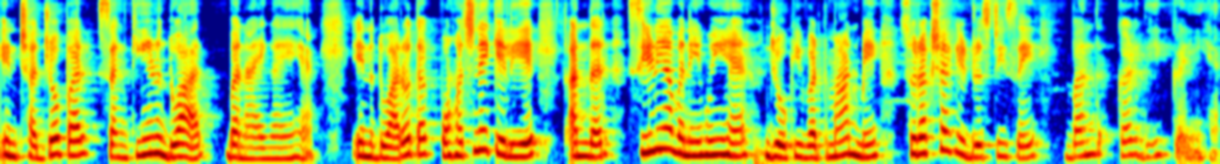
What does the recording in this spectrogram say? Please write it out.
इन छज्जों पर संकीर्ण द्वार बनाए गए हैं। इन द्वारों तक पहुँचने के लिए अंदर सीढ़ियाँ बनी हुई हैं, जो कि वर्तमान में सुरक्षा की दृष्टि से बंद कर दी गई हैं।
